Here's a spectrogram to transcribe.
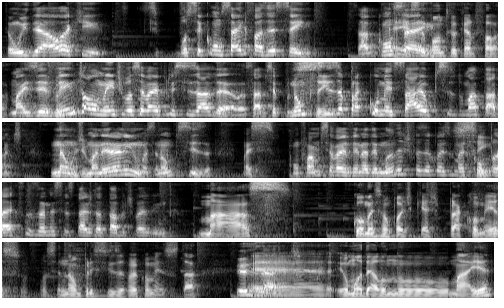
Então o ideal é que você consegue fazer sem, sabe? É Consegue. esse o ponto que eu quero falar. Mas eventualmente você vai precisar dela, sabe? Você não precisa pra começar, eu preciso de uma tablet. Não, de maneira nenhuma, você não precisa. Mas conforme você vai vendo a demanda de fazer coisas mais Sim. complexas, a necessidade da tablet vai vindo. Mas, como esse é um podcast pra começo, você não precisa pra começo, tá? Exato. É, eu modelo no Maya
